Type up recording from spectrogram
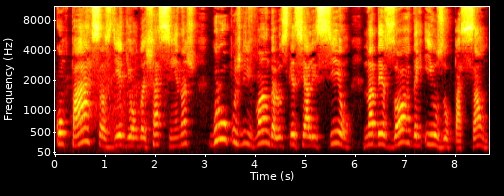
Comparsas de hediondas chacinas, grupos de vândalos que se aliciam na desordem e usurpação,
